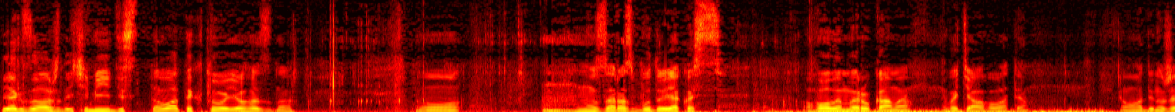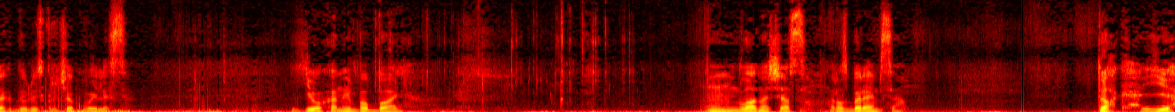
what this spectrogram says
Як завжди. Чим її діставати, хто його зна. О. Ну, зараз буду якось голими руками витягувати. О, один уже дивлюсь, крючок виліз. Йоханий бабай. Ладно, зараз розберемося. Так, є.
